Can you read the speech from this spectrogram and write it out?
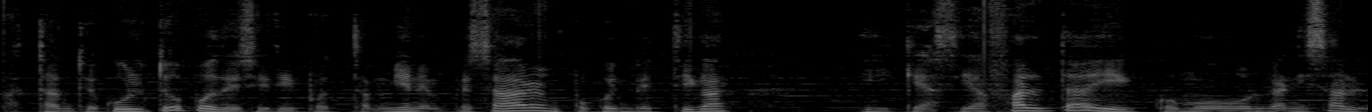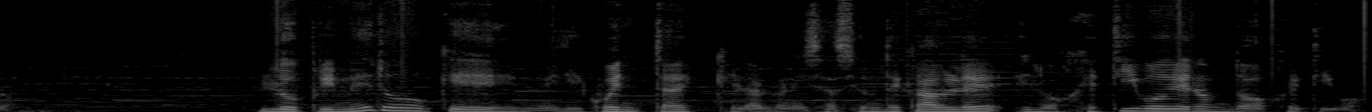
bastante oculto, pues decidí pues también empezar un poco a investigar y qué hacía falta y cómo organizarlo. Lo primero que me di cuenta es que la organización de cables, el objetivo eran dos objetivos.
